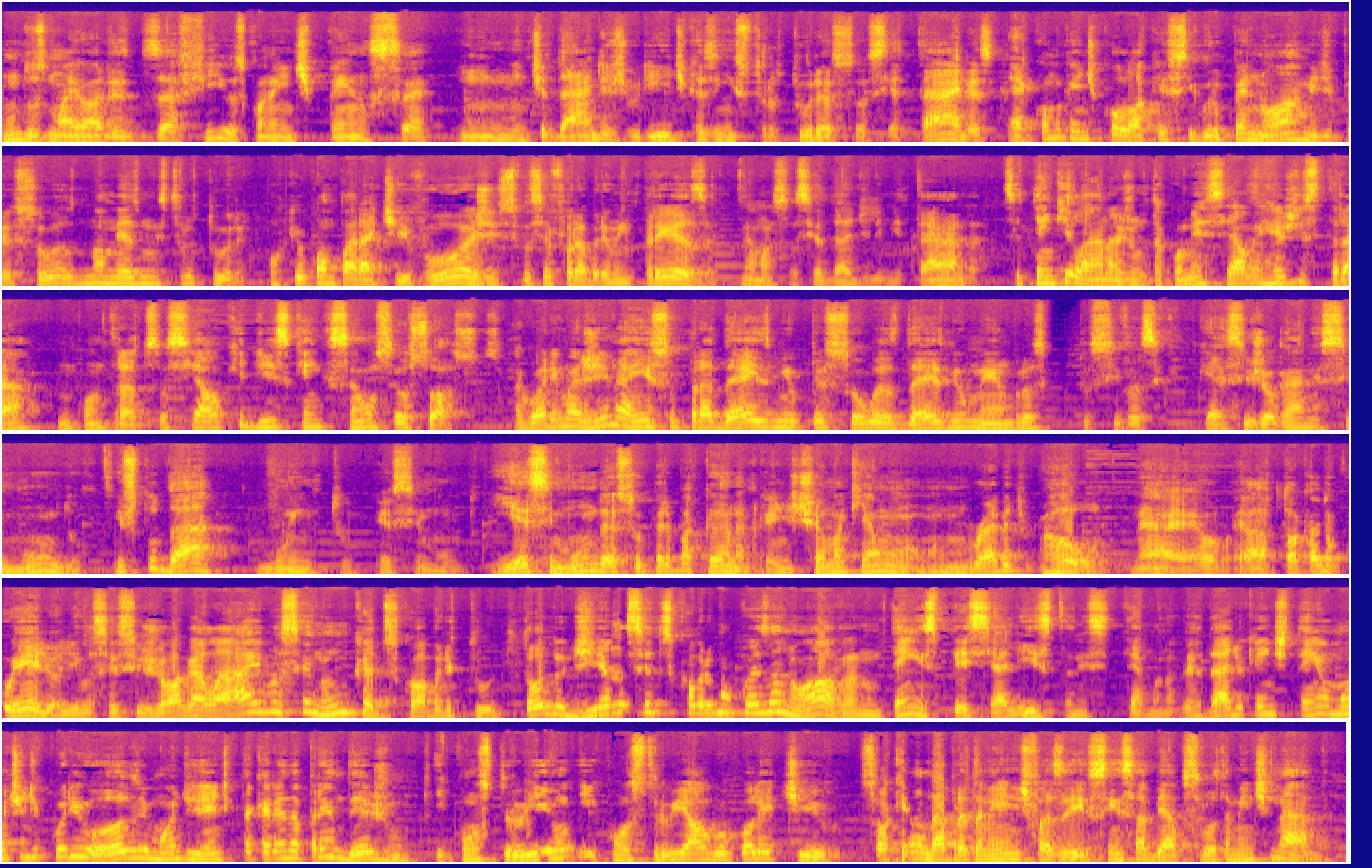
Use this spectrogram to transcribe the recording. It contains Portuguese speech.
um dos maiores desafios quando a gente pensa em entidades jurídicas, em estruturas societárias, é como que a gente coloca esse grupo enorme de pessoas numa mesma estrutura. Porque o comparativo hoje, se você for abrir uma empresa, né, uma sociedade limitada, você tem que ir lá na junta comercial e registrar um contrato social que diz quem que são os seus sócios. Agora imagina isso para 10 mil pessoas, 10 mil membros. Se você quer se jogar nesse mundo, estudar muito esse mundo. E esse mundo é super bacana, porque a gente chama que é um, um rabbit hole, né? É, é a toca do coelho ali. Você se joga lá e você nunca descobre tudo. Todo dia você descobre uma coisa nova. Não tem especialista nesse tema. Na verdade, o que a gente tem é um monte de curioso e um monte de gente que está querendo aprender junto e construir e construir algo coletivo. Só que não dá para também a gente fazer isso sem saber absolutamente nada.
